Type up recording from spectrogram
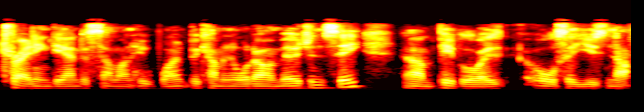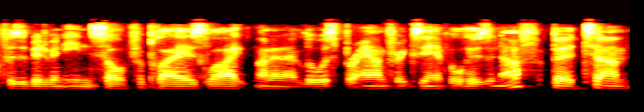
trading down to someone who won't become an auto emergency. Um, people always also use enough as a bit of an insult for players like, I don't know, Lewis Brown, for example, who's enough. But um,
